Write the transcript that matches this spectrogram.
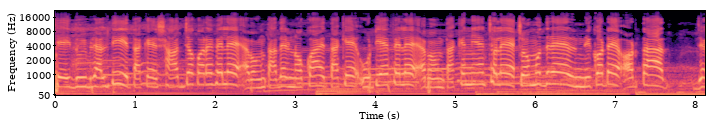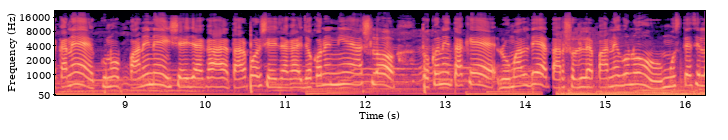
সেই দুই বিড়ালটি তাকে সাহায্য করে ফেলে এবং তাদের নৌকায় তাকে উঠিয়ে ফেলে এবং তাকে নিয়ে চলে সমুদ্রের নিকটে। অর্থাৎ যেখানে কোনো পানি নেই সেই জায়গায়, তারপর সেই জায়গায় যখনই নিয়ে আসলো, তখনই তাকে রুমাল দিয়ে তার শরীরে পানিগুলো মুছতেছিল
